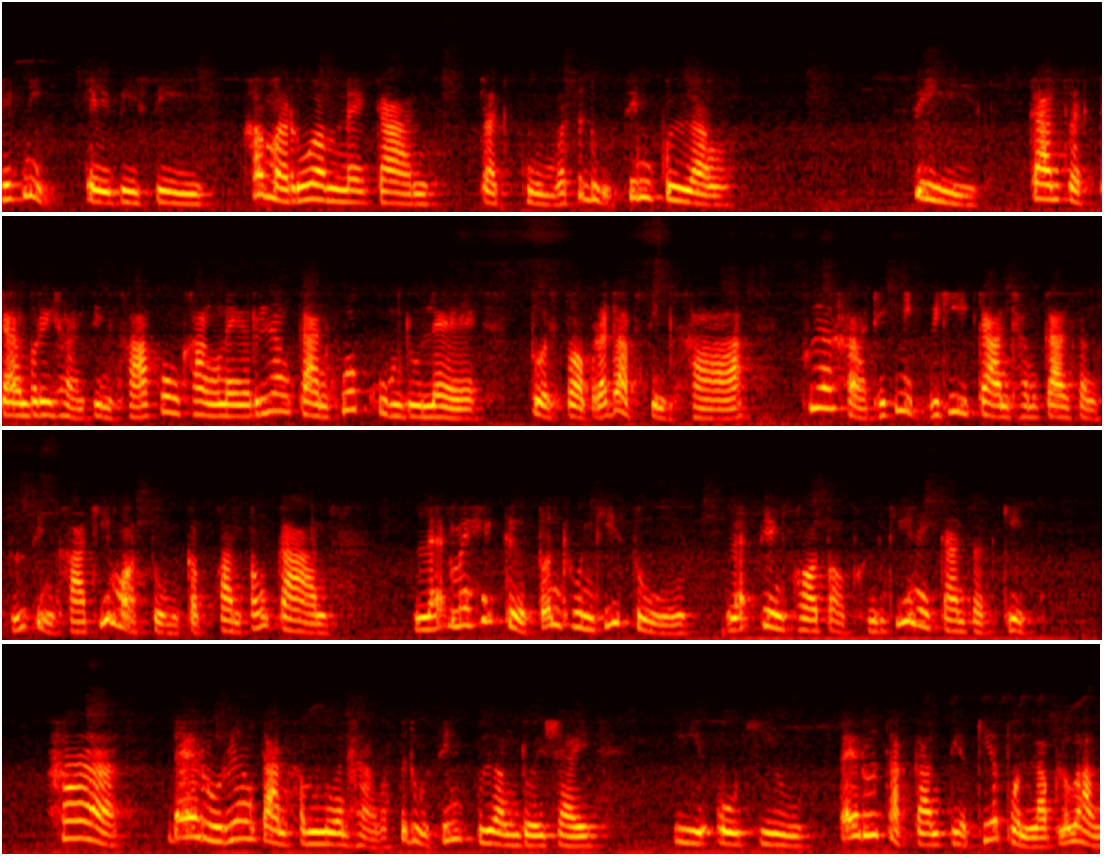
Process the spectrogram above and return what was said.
เทคนิค ABC เข้ามาร่วมในการจัดกลุ่มวัสดุสิ้นเปลือง 4. การจัดการบริหารสินค้าคงคลังในเรื่องการควบคุมดูแล ตรวจสอบระดับสินค้า เพื่อหาเทคนิควิธีการทำการสั่งซื้อสินค้าที่เหมาะสมกับความต้องการ และไม่ให้เกิดต้นทุนที่สูง และเพียงพอต่อพื้นที่ในการจัดเก็บ 5. ได้รู้เรื่องการคำนวณหาวัสดุสิ้นเปลือง โดยใช้ EOQ ได้รู้จักการเปรียบเทียบผลลัพธ์ระหว่าง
